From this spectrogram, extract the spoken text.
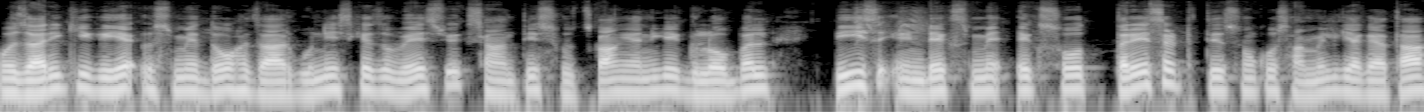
वो जारी की गई है। उसमें 2019 के जो वैश्विक शांति सूचकांक यानी कि ग्लोबल पीस इंडेक्स में एक देशों को शामिल किया गया था,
